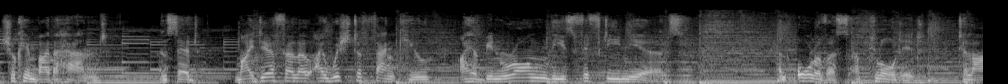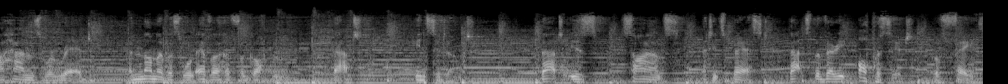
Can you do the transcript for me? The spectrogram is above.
shook him by the hand, and said, My dear fellow, I wish to thank you. I have been wrong these 15 years. And all of us applauded till our hands were red, and none of us will ever have forgotten that incident. That is science at its best. That's the very opposite of faith.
